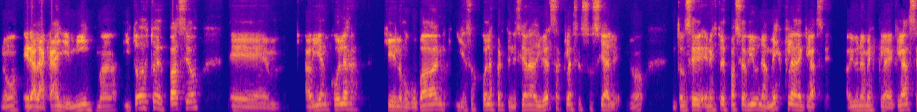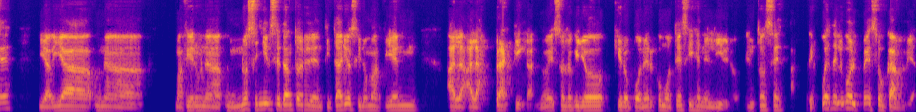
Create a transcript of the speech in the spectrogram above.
¿no? Era la calle misma, y todos estos espacios eh, habían colas que los ocupaban y esas colas pertenecían a diversas clases sociales, ¿no? Entonces, en estos espacios había una mezcla de clases, había una mezcla de clases y había una, más bien una, un no ceñirse tanto al identitario, sino más bien a, las prácticas, ¿no? Eso es lo que yo quiero poner como tesis en el libro. Entonces, después del golpe, eso cambia.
